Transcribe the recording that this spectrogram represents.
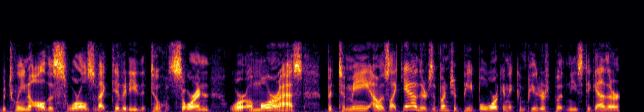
between all the swirls of activity that to Soren were a morass but to me I was like yeah there's a bunch of people working at computers putting these together.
